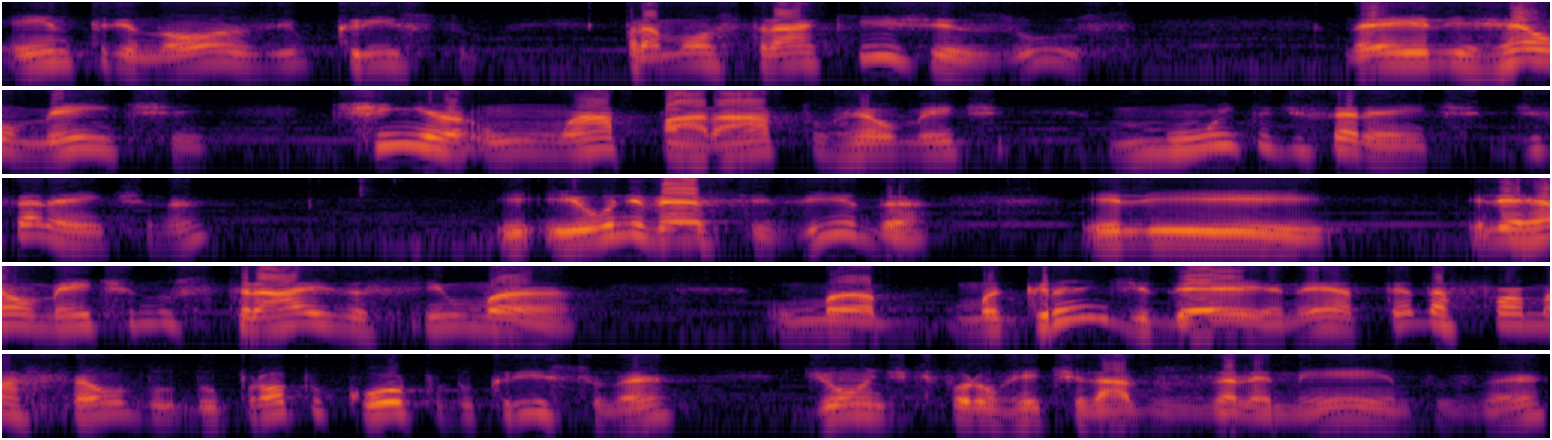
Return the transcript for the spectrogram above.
entre nós e o Cristo, para mostrar que Jesus, né, ele realmente tinha um aparato realmente muito diferente, diferente, né? E, e o universo e vida, ele, ele realmente nos traz assim uma, uma, uma grande ideia, né? até da formação do, do próprio corpo do Cristo, né? de onde que foram retirados os elementos, né?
